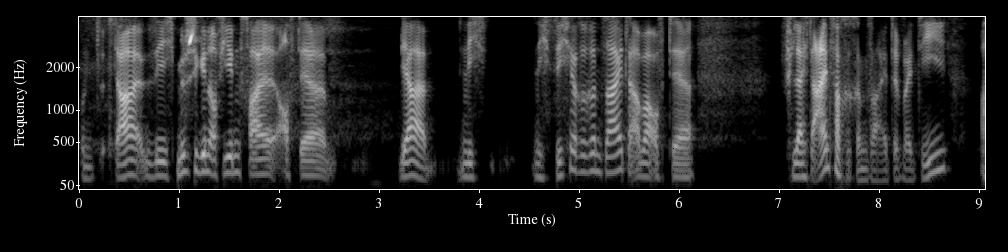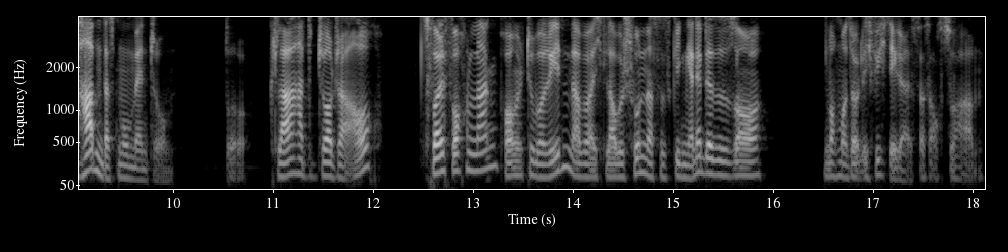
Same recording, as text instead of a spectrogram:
Und da sehe ich Michigan auf jeden Fall auf der, ja, nicht, nicht sichereren Seite, aber auf der vielleicht einfacheren Seite, weil die haben das Momentum. So, klar hatte Georgia auch zwölf Wochen lang, brauchen wir nicht drüber reden, aber ich glaube schon, dass es gegen Ende der Saison nochmal deutlich wichtiger ist, das auch zu haben.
